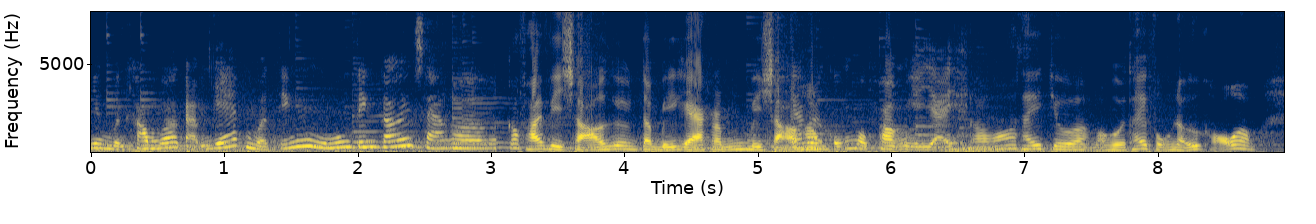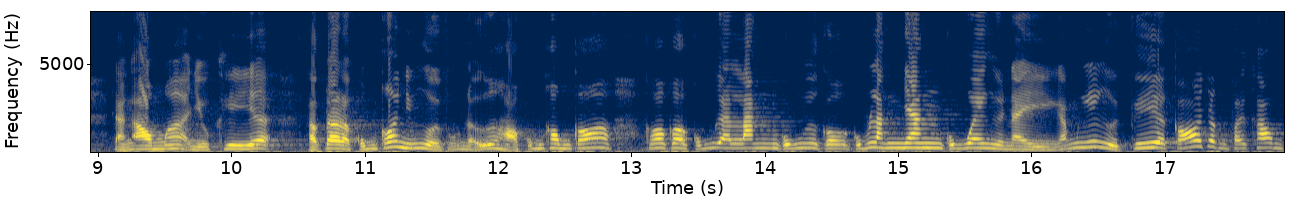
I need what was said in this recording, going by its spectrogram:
nhưng mình không có cảm giác mà tiến muốn tiến tới xa hơn. Có phải vì sợ người ta bị gạt rồi mình bị sợ chắc là không? cũng một phần như vậy. Đó thấy chưa? Mọi người thấy phụ nữ khổ không? Đàn ông á nhiều khi á thật ra là cũng có những người phụ nữ họ cũng không có có, có cũng ga lăng cũng cũng lăng nhăng cũng quen người này ngắm nghía người kia có chứ không phải không?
